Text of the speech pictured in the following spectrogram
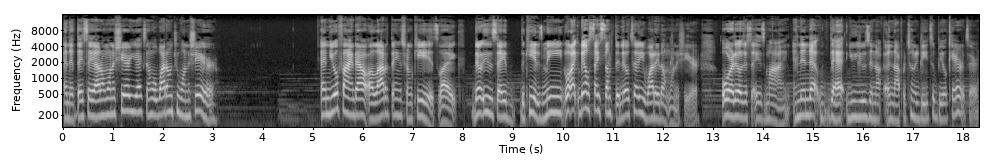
And if they say, I don't want to share, you ask them, well, why don't you want to share? And you'll find out a lot of things from kids. Like, they'll either say the kid is mean, or like they'll say something. They'll tell you why they don't want to share, or they'll just say it's mine. And then that that you use an, an opportunity to build character.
